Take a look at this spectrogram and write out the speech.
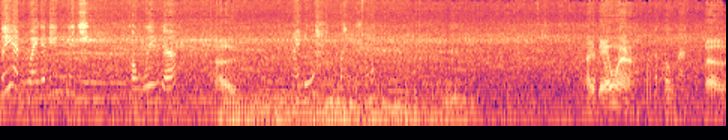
tí anh quay cái điếm cái viên còn nguyên kìa. Ừ đứa khác hơi béo ha. Ừ.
